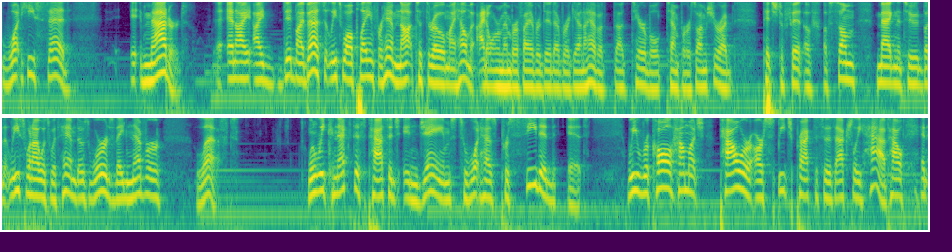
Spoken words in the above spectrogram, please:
what he said it mattered. And I, I did my best at least while playing for him not to throw my helmet. I don't remember if i ever did ever again. I have a, a terrible temper so i'm sure i pitched a fit of, of some magnitude. But at least when i was with him those words they never left. When we connect this passage in james to what has preceded it we recall how much power our speech practices actually have, how an,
